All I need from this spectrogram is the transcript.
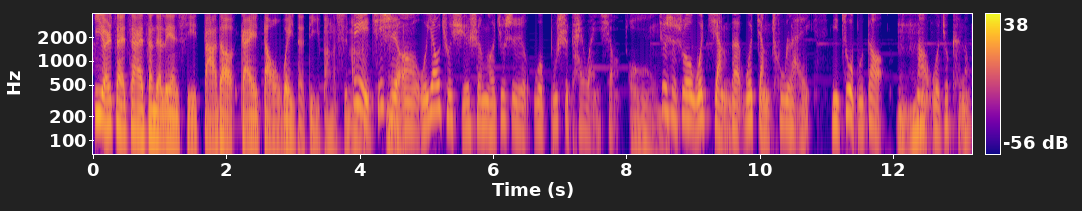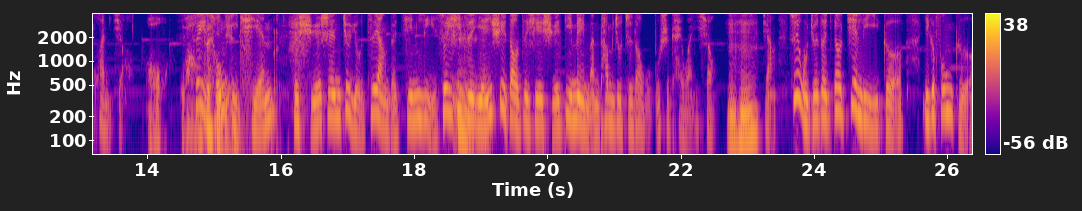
一而再、再而三的练习，达到该到位的地方，是吗？对，其实哦，嗯、我要求学生哦，就是我不是开玩笑哦，就是说我讲的，我讲出来，你做不到，嗯，那我就可能换脚哦。所以从以前的学生就有这样的经历，所以一直延续到这些学弟妹们，他们就知道我不是开玩笑。嗯哼，这样，所以我觉得要建立一个一个风格，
